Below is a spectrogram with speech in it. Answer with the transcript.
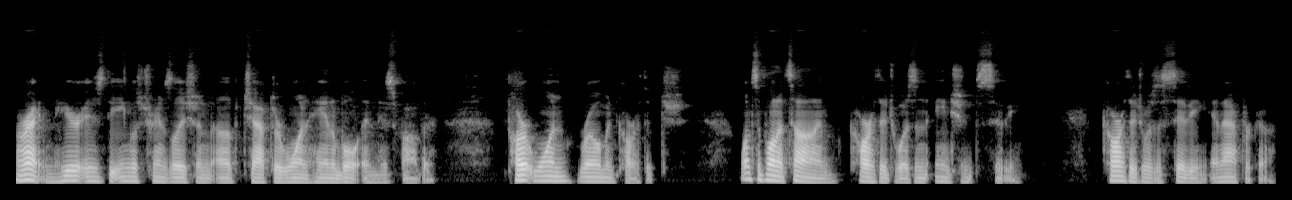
All right, and here is the English translation of Chapter 1 Hannibal and His Father. Part 1 Rome and Carthage. Once upon a time, Carthage was an ancient city. Carthage was a city in Africa.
